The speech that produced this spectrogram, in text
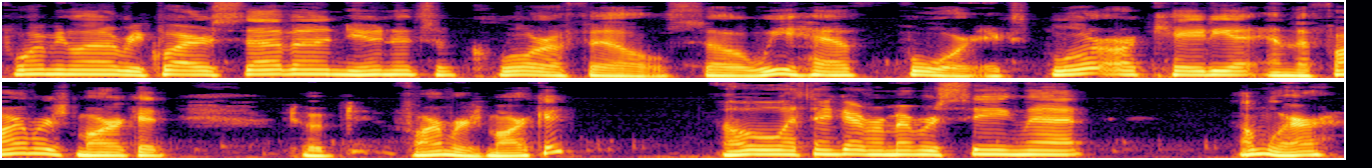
Formula requires seven units of chlorophyll. So we have four. Explore Arcadia and the farmer's market to farmer's market. Oh, I think I remember seeing that somewhere.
